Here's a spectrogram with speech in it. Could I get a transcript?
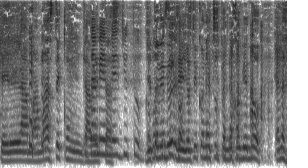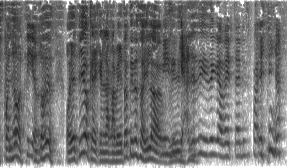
Te la mamaste con Tú gavetas. también ves YouTube, Yo también veo, sí, yo estoy con estos pendejos viendo en español. Entonces, oye tío, que, que en la gaveta tienes ahí la... Ni siquiera se dice gaveta en España.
